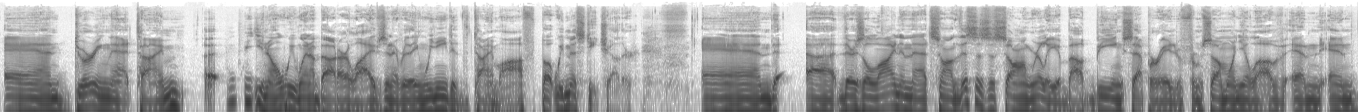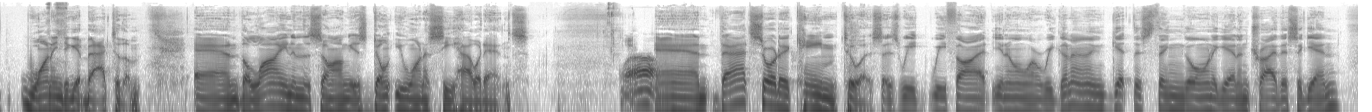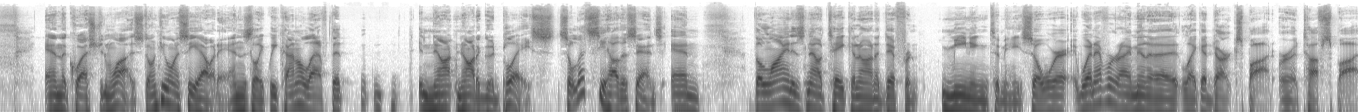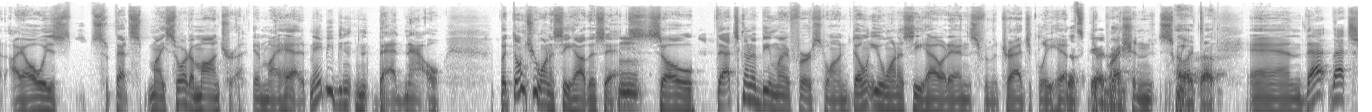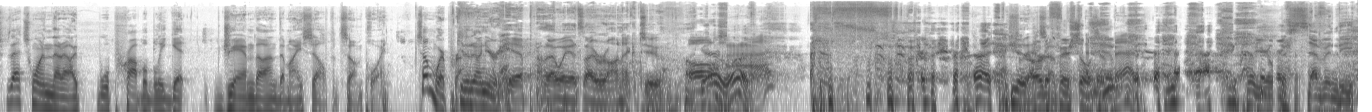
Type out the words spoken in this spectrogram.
And during that time, uh, you know, we went about our lives and everything. We needed the time off, but we missed each other. And uh, there's a line in that song. This is a song really about being separated from someone you love and and wanting to get back to them. And the line in the song is, "Don't you want to see how it ends?" Wow. And that sort of came to us as we, we thought, you know, are we going to get this thing going again and try this again? And the question was, don't you want to see how it ends? Like we kind of left it not not a good place. So let's see how this ends. And the line has now taken on a different meaning to me. So where whenever I'm in a like a dark spot or a tough spot, I always that's my sort of mantra in my head. Maybe bad now, but don't you want to see how this ends? Hmm. So that's going to be my first one. Don't you want to see how it ends from the tragically hip That's good, man. depression I like that. And that that's that's one that I will probably get jammed onto myself at some point, somewhere. Get it on your hip. That way it's ironic too. Oh, Yeah, look. You're artificial not hip. bad. You're like 70. I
